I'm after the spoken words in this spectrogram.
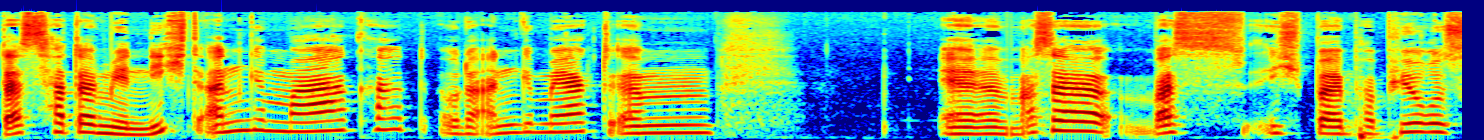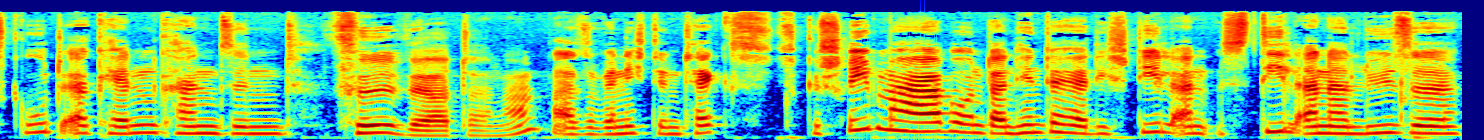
das hat er mir nicht angemarkert oder angemerkt. Ähm, äh, was, was ich bei Papyrus gut erkennen kann, sind Füllwörter. Ne? Also wenn ich den Text geschrieben habe und dann hinterher die Stilan Stilanalyse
